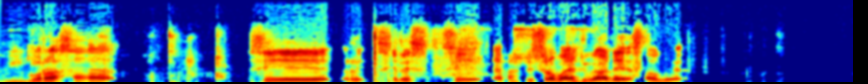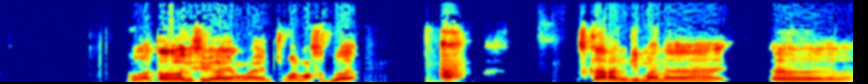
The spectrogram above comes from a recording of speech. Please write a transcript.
gue rasa si si, si apa di Surabaya juga ada ya setahu gue gue nggak tahu lagi sih wilayah yang lain cuman maksud gue ah, sekarang gimana eh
